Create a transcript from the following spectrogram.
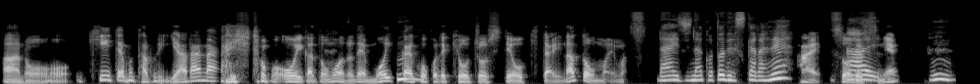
あの、聞いても多分やらない人も多いかと思うので、もう一回ここで強調しておきたいなと思います。大事なことですからね。はい、そうですね。うん。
